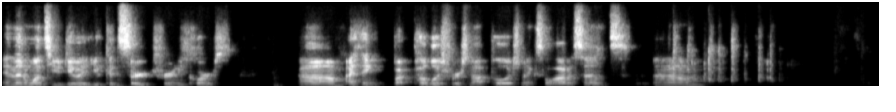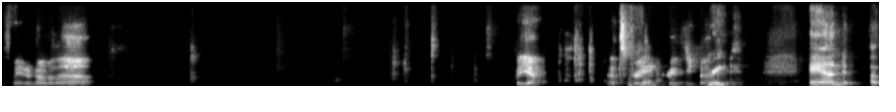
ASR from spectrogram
and then once you do it, you could search for any course. Um, I think, but publish versus not publish makes a lot of sense. Um, Made a note of that. But yeah, that's great, Okay, great feedback. Great. And uh,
